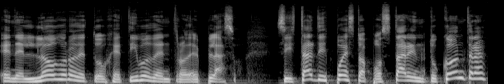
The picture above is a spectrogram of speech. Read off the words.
en el logro de tu objetivo dentro del plazo. Si estás dispuesto a apostar en tu contra,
